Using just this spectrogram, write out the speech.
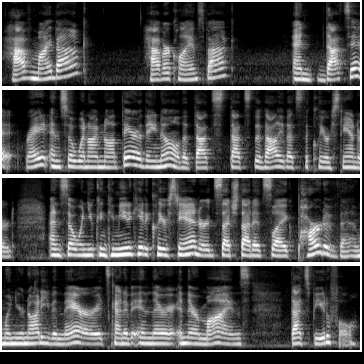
have my back, have our clients back, and that's it right and so when i'm not there they know that that's that's the value that's the clear standard and so when you can communicate a clear standard such that it's like part of them when you're not even there it's kind of in their in their minds that's beautiful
